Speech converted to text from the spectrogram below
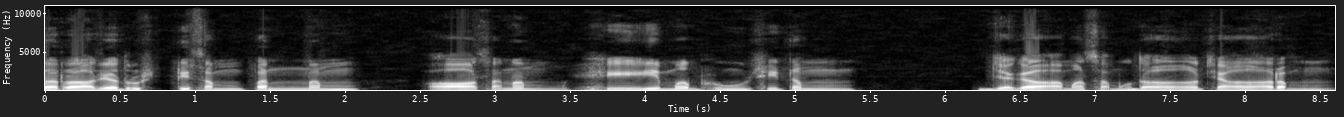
राजदृष्टिसम्पन्नम् आसनम् हेमभूषितम् जगामसमुदाचारम्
